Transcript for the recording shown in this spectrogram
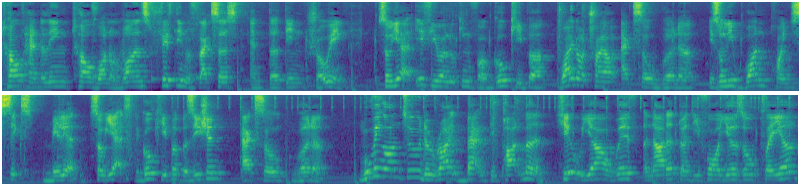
12 handling, 12 one-on-ones, 15 reflexes, and 13 throwing. So yeah, if you are looking for a goalkeeper, why not try out Axel Werner? It's only 1.6 million. So yes, the goalkeeper position, Axel Werner. Moving on to the right back department, here we are with another 24 years old player,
